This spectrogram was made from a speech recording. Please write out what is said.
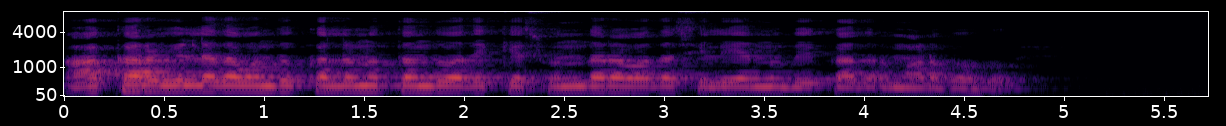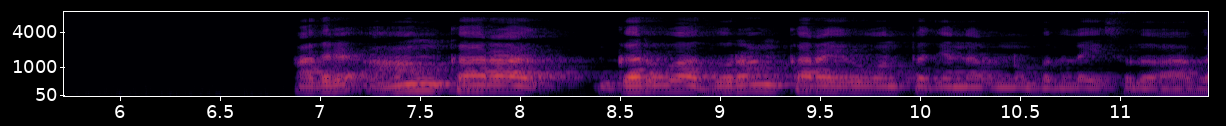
ಆಕಾರವಿಲ್ಲದ ಒಂದು ಕಲ್ಲನ್ನು ತಂದು ಅದಕ್ಕೆ ಸುಂದರವಾದ ಶಿಲೆಯನ್ನು ಬೇಕಾದರೂ ಮಾಡಬಹುದು. ಆದರೆ ಅಹಂಕಾರ, ಗರ್ವ, ದುರಹಂಕಾರ ಇರುವಂಥ ಜನರನ್ನು ಬದಲಾಯಿಸಲು ಆಗ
